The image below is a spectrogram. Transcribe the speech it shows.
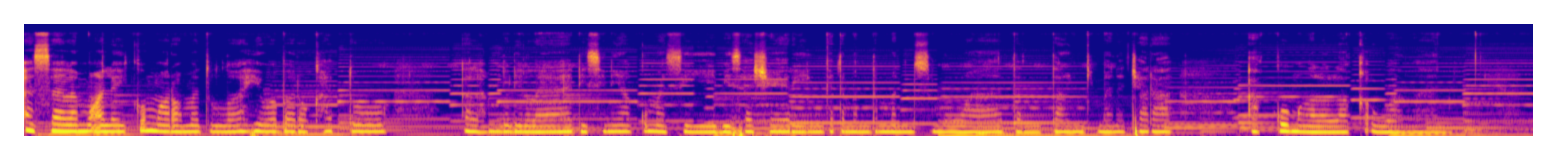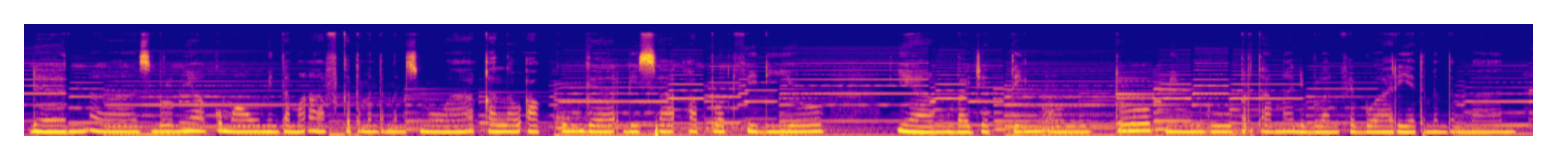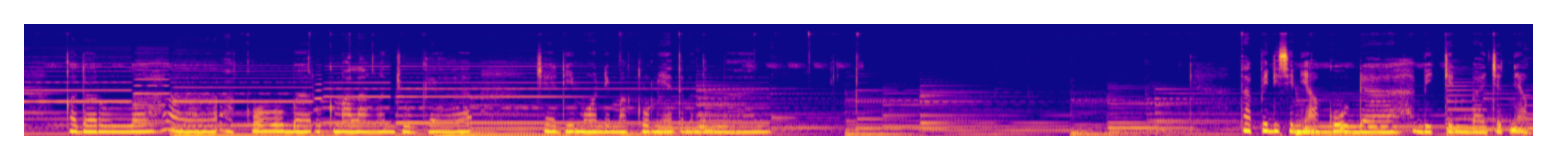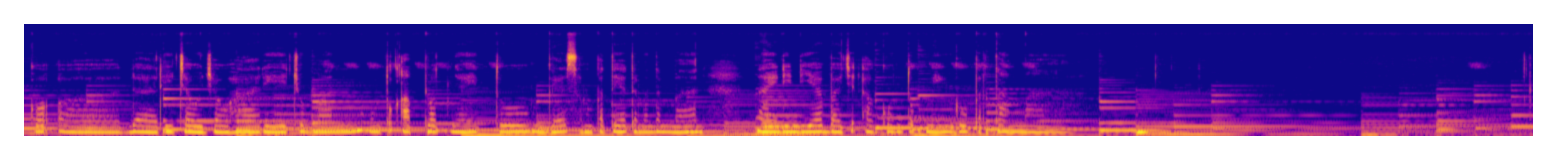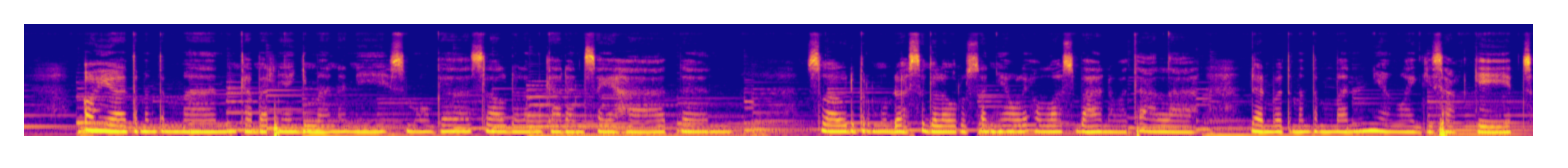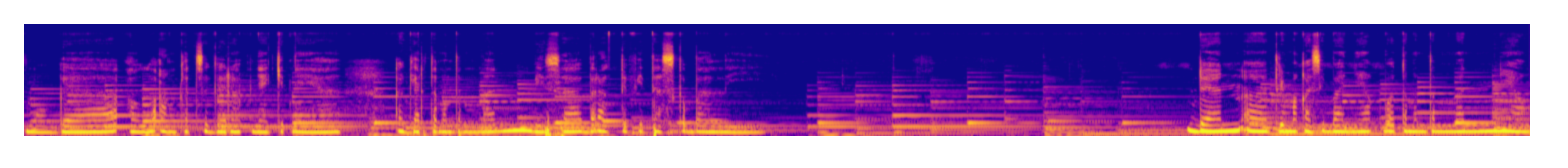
Assalamualaikum warahmatullahi wabarakatuh. Alhamdulillah di sini aku masih bisa sharing ke teman-teman semua tentang gimana cara aku mengelola keuangan. Dan uh, sebelumnya aku mau minta maaf ke teman-teman semua kalau aku nggak bisa upload video yang budgeting untuk minggu pertama di bulan Februari ya teman-teman. Qadarullah uh, aku baru kemalangan juga. Jadi mohon dimaklum ya teman-teman. Tapi di sini aku udah bikin budgetnya kok uh, dari jauh-jauh hari. Cuman untuk uploadnya itu nggak sempet ya teman-teman nah ini dia budget aku untuk minggu pertama Oh ya teman-teman, kabarnya gimana nih? Semoga selalu dalam keadaan sehat dan selalu dipermudah segala urusannya oleh Allah Subhanahu wa taala. Dan buat teman-teman yang lagi sakit, semoga Allah angkat segera penyakitnya ya agar teman-teman bisa beraktivitas kembali. Dan uh, terima kasih banyak buat teman-teman yang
